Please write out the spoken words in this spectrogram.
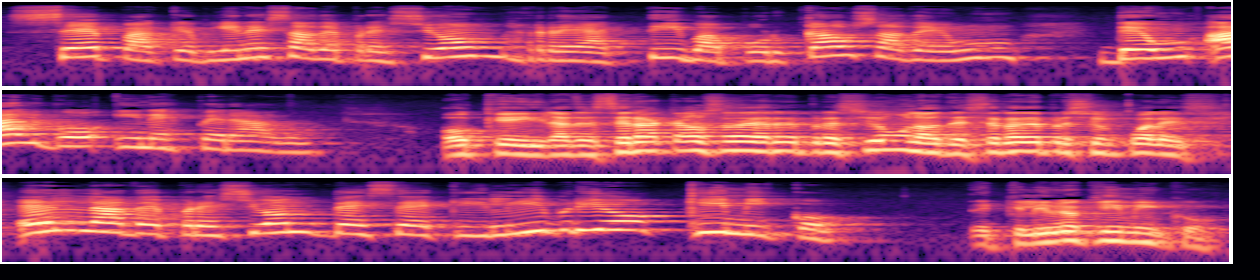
sepa que viene esa depresión reactiva por causa de un, de un algo inesperado. Ok, ¿la tercera causa de depresión o la tercera depresión cuál es? Es la depresión desequilibrio químico. Equilibrio químico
